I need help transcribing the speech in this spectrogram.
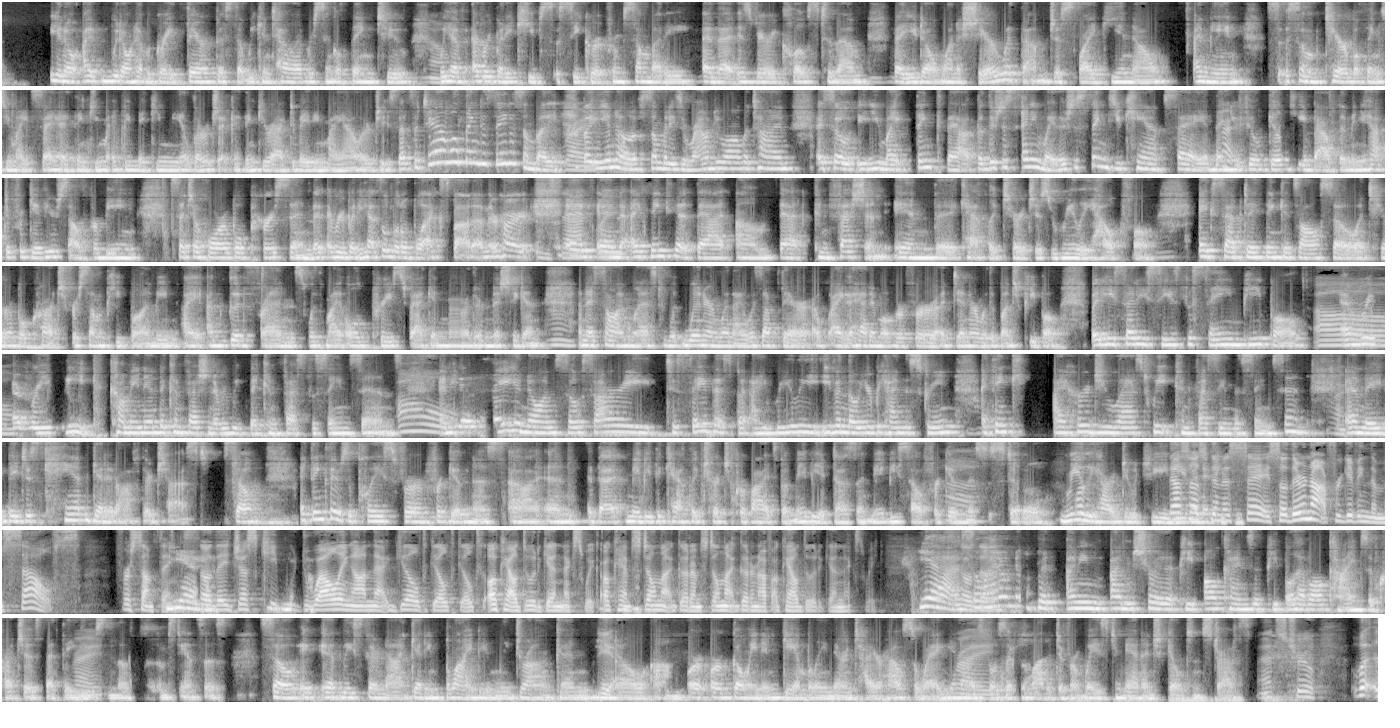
you know, I, we don't have a great therapist that we can tell every single thing to. No. We have everybody keeps a secret from somebody and that is very close to them mm-hmm. that you don't want to share with them. Just like, you know, I mean, some terrible things you might say. I think you might be making me allergic. I think you're activating my allergies. That's a terrible thing to say to somebody. Right. But you know, if somebody's around you all the time, so you might think that. But there's just anyway, there's just things you can't say, and then right. you feel guilty about them, and you have to forgive yourself for being such a horrible person that everybody has a little black spot on their heart. Exactly. And, and I think that that um, that confession in the Catholic Church is really helpful. Mm-hmm. Except I think it's also a terrible crutch for some people. I mean, I, am good friends with my old priest back in northern Michigan, mm. and I saw him last w- winter when I was up there. I, I, had him over for a dinner with a bunch of people, but he said he sees the same people oh. every every week coming into confession every week. They confess the same sins, oh. and he'll say, "You know, I'm so sorry to say this, but I really, even though you're behind the screen, I think." I heard you last week confessing the same sin. Right. And they they just can't get it off their chest. So I think there's a place for forgiveness, uh, and that maybe the Catholic Church provides, but maybe it doesn't. Maybe self forgiveness is still really well, hard to achieve. That's what I was going to say. So they're not forgiving themselves for something. Yeah. So they just keep dwelling on that guilt, guilt, guilt. Okay, I'll do it again next week. Okay, I'm still not good. I'm still not good enough. Okay, I'll do it again next week. Yeah. So, so the, I don't know, but I mean, I'm sure that pe- all kinds of people have all kinds of crutches that they right. use in those circumstances. So it, at least they're not getting blindingly drunk and, you yeah. know, um, or, or going and gambling their entire house away. You know, right. I suppose there's a lot of different ways to manage guilt and stress. That's true.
